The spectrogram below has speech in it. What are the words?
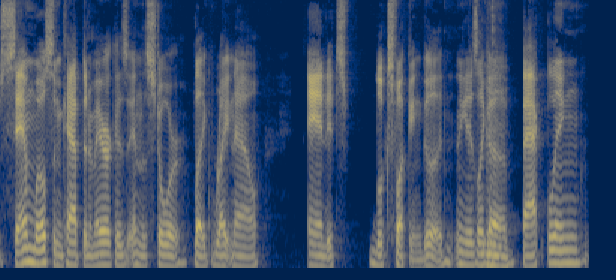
Sam Wilson, Captain America's in the store like right now, and it's looks fucking good. And he has like a back bling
